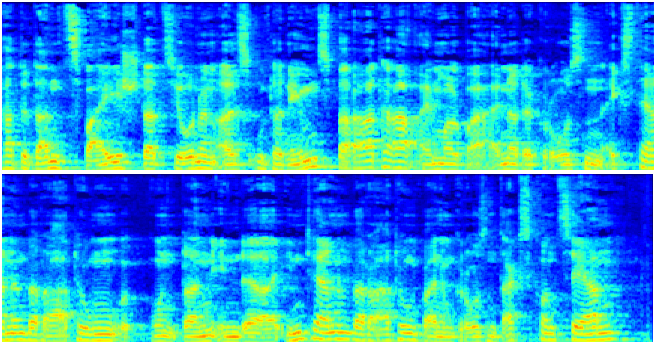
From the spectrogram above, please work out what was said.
hatte dann zwei Stationen als Unternehmensberater, einmal bei einer der großen externen Beratungen und dann in der internen Beratung bei einem großen DAX-Konzern.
